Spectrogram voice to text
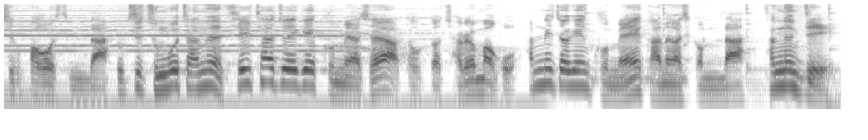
취급하고 있습니다. 역시 중고차는 실차주에게 구매하셔야 더욱더 저렴하고 합리적인 구매 가능하실 겁니다. 성능지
